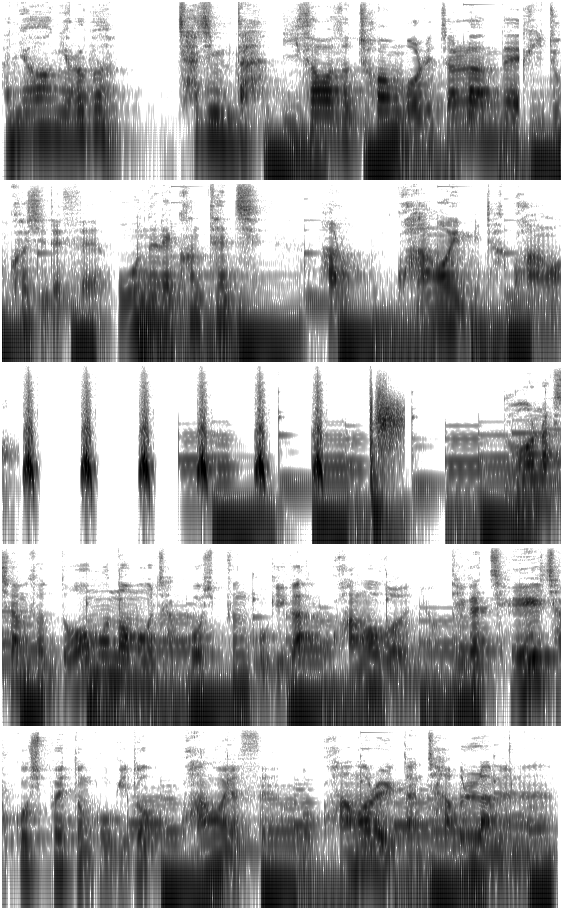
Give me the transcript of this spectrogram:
안녕 여러분. 차지입니다. 이사와서 처음 머리 잘랐는데 귀두컷이 됐어요. 오늘의 컨텐츠 바로 광어입니다. 광어. 루어 낚시하면서 너무너무 잡고 싶은 고기가 광어거든요. 제가 제일 잡고 싶어 했던 고기도 광어였어요. 뭐 광어를 일단 잡으려면은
